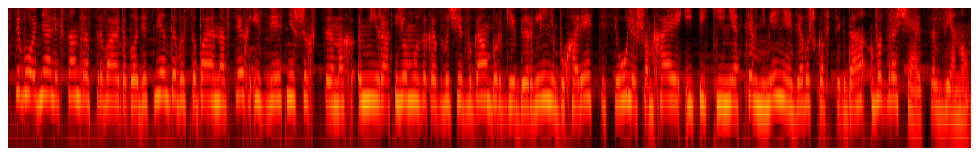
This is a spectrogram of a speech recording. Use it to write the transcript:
Сегодня Александра срывает аплодисменты, выступая на всех известнейших сценах мира. Ее музыка звучит в Гамбурге, Берлине, Бухаресте, Сеуле, Шанхае и Пекине. Тем не менее, девушка всегда возвращается в Вену.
